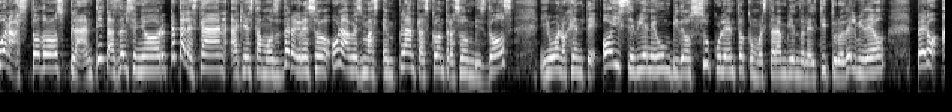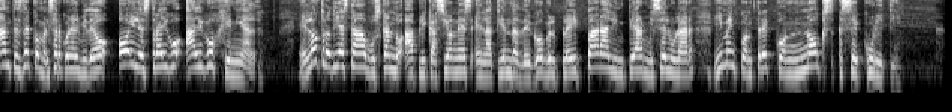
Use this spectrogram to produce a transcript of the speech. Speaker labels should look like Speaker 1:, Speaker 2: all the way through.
Speaker 1: Buenas todos, plantitas del señor, ¿qué tal están? Aquí estamos de regreso una vez más en Plantas contra Zombies 2 Y bueno gente, hoy se viene un video suculento como estarán viendo en el título del video Pero antes de comenzar con el video, hoy les traigo algo genial el otro día estaba buscando aplicaciones en la tienda de Google Play para limpiar mi celular y me encontré con Nox Security.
